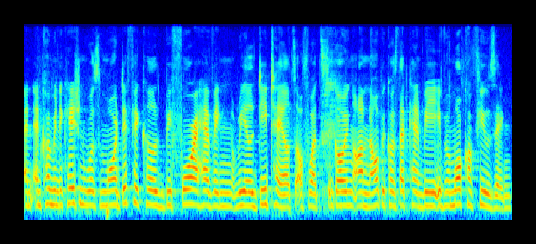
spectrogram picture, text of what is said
and, and, communication was more difficult before having real details of what's going on now, because that can be even more confusing.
